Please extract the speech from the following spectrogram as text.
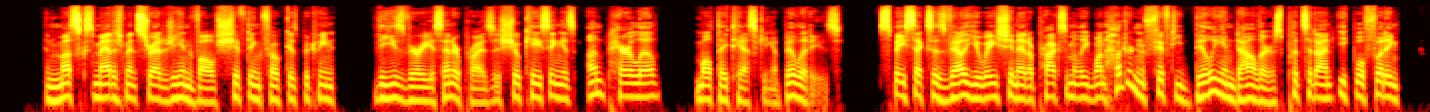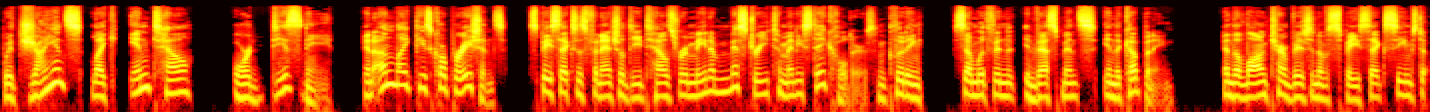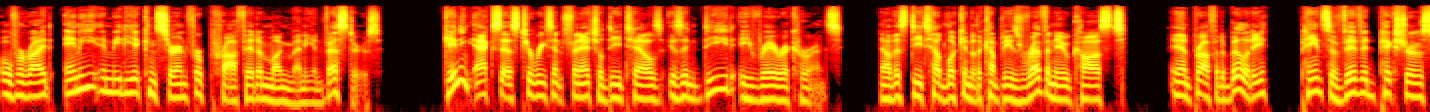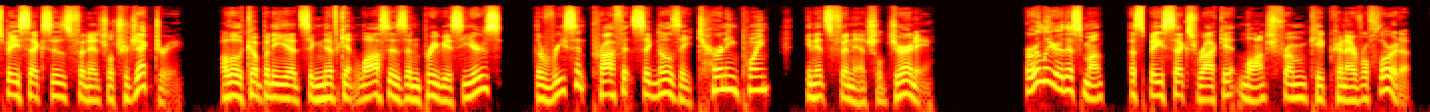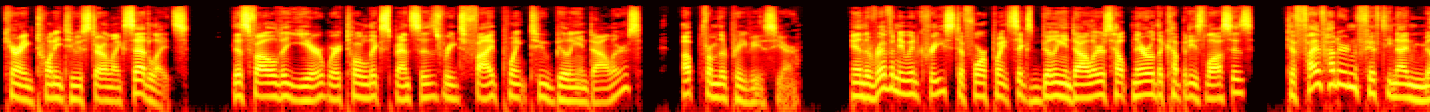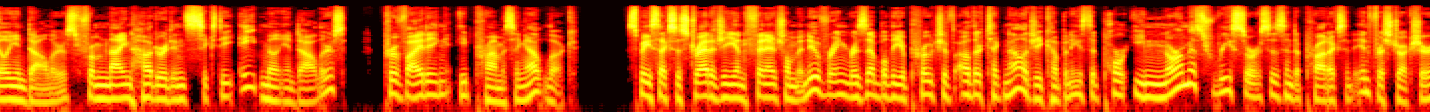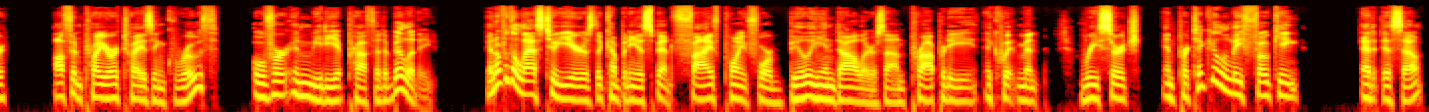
And Musk's management strategy involves shifting focus between these various enterprises, showcasing its unparalleled multitasking abilities. SpaceX's valuation at approximately $150 billion puts it on equal footing with giants like Intel or Disney. And unlike these corporations, SpaceX's financial details remain a mystery to many stakeholders, including some with investments in the company. And the long term vision of SpaceX seems to override any immediate concern for profit among many investors. Gaining access to recent financial details is indeed a rare occurrence. Now, this detailed look into the company's revenue, costs, and profitability paints a vivid picture of SpaceX's financial trajectory. Although the company had significant losses in previous years, the recent profit signals a turning point in its financial journey. Earlier this month, a SpaceX rocket launched from Cape Canaveral, Florida, carrying 22 Starlink satellites. This followed a year where total expenses reached $5.2 billion, up from the previous year. And the revenue increase to $4.6 billion helped narrow the company's losses to $559 million from $968 million, providing a promising outlook. SpaceX's strategy and financial maneuvering resemble the approach of other technology companies that pour enormous resources into products and infrastructure, often prioritizing growth over immediate profitability. And over the last two years, the company has spent $5.4 billion on property, equipment, research, and particularly focusing, edit this out,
